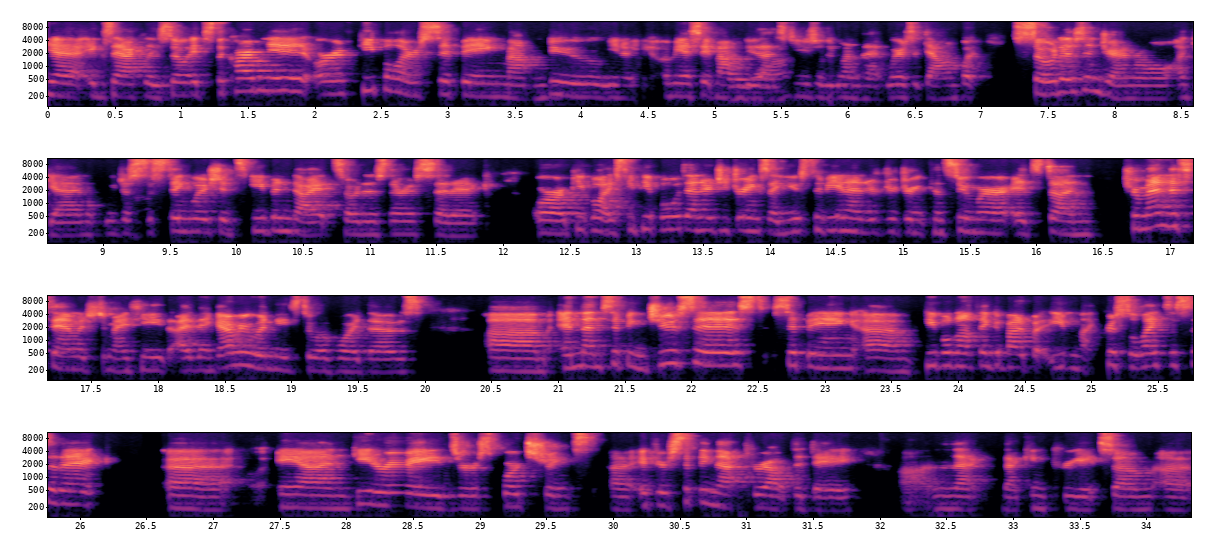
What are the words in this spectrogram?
Yeah, exactly. So it's the carbonated, or if people are sipping Mountain Dew, you know, I mean, I say Mountain oh, Dew, yeah. that's usually one that wears it down, but sodas in general, again, we just distinguish it's even diet sodas, they're acidic or people i see people with energy drinks i used to be an energy drink consumer it's done tremendous damage to my teeth i think everyone needs to avoid those um, and then sipping juices sipping um, people don't think about it but even like crystal lights acidic uh, and gatorades or sports drinks uh, if you're sipping that throughout the day uh, that that can create some uh,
